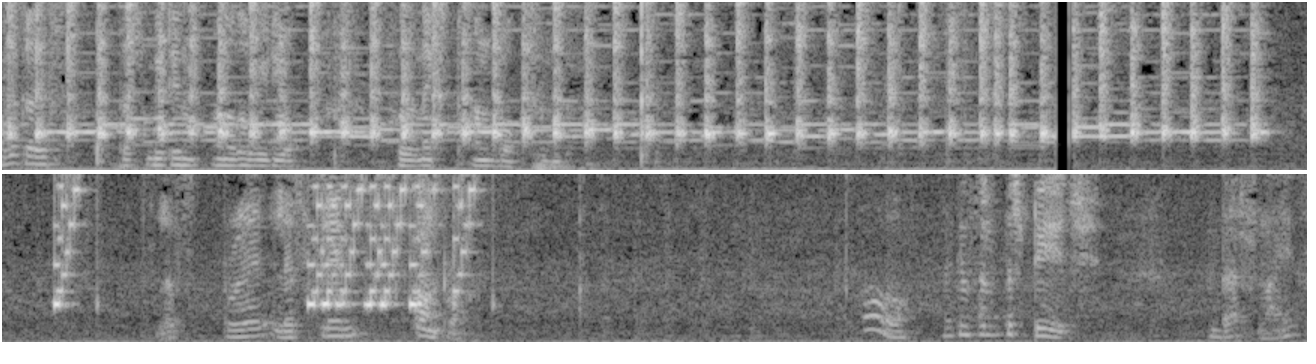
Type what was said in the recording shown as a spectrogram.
Okay guys, let's meet in another video for the next unboxing. Let's play let's play Contra. Oh, I can select the stage. That's nice.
